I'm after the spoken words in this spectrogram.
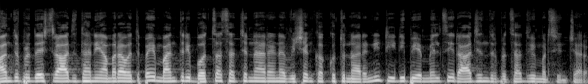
ఆంధ్రప్రదేశ్ రాజధాని అమరావతిపై మంత్రి బొత్స సత్యనారాయణ విషం కక్కుతున్నారని టీడీపీ ఎమ్మెల్సీ రాజేంద్ర ప్రసాద్ విమర్శించారు.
